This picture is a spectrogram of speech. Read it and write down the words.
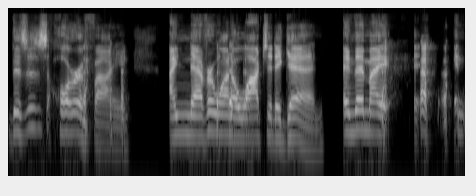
This is horrifying. I never want to watch it again. And then my and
